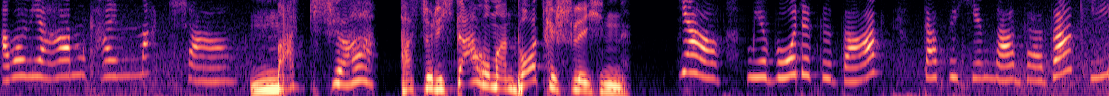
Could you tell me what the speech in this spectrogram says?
Aber wir haben keinen Matcha. Matcha? Hast du dich darum an Bord geschlichen? Ja, mir wurde gesagt, dass ich in Nagasaki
